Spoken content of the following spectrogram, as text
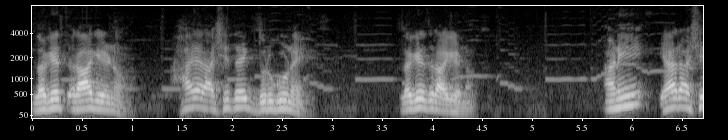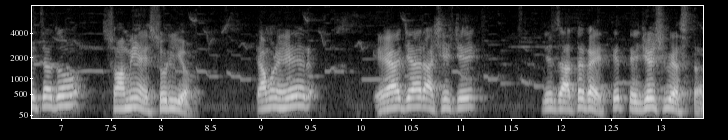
लगेच राग येणं. हा या राशीचा एक दुर्गुण आहे. लगेच राग येणं. आणि ह्या राशीचा जो स्वामी आहे सूर्य त्यामुळे हे ह्या ज्या राशीचे जे जातक आहेत ते तेजस्वी असतात.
